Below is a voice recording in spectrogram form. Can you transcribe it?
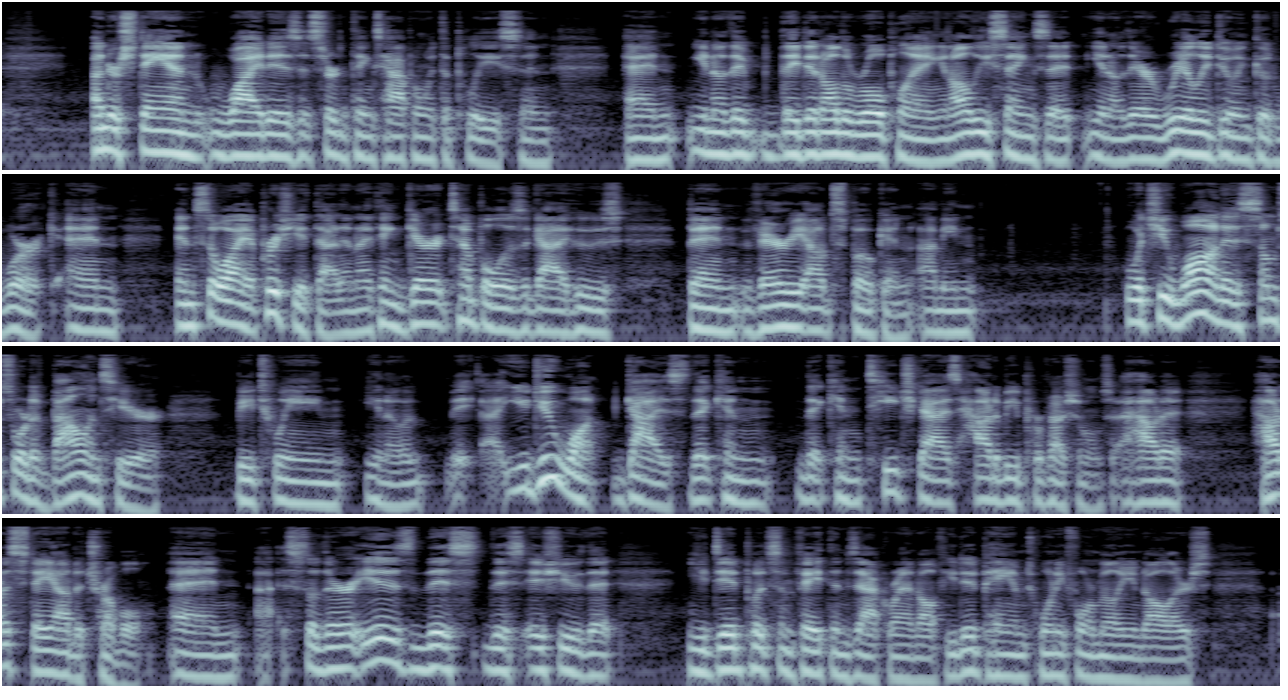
understand why it is that certain things happen with the police. And and you know they they did all the role playing and all these things that you know they're really doing good work. And and so I appreciate that and I think Garrett Temple is a guy who's been very outspoken. I mean, what you want is some sort of balance here between you know you do want guys that can that can teach guys how to be professionals how to how to stay out of trouble. And uh, so there is this this issue that you did put some faith in Zach Randolph. You did pay him twenty four million dollars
